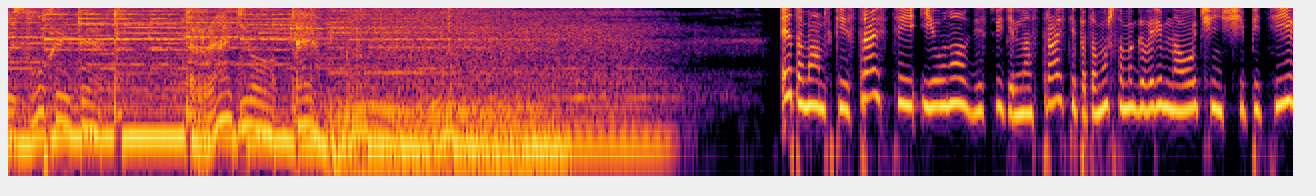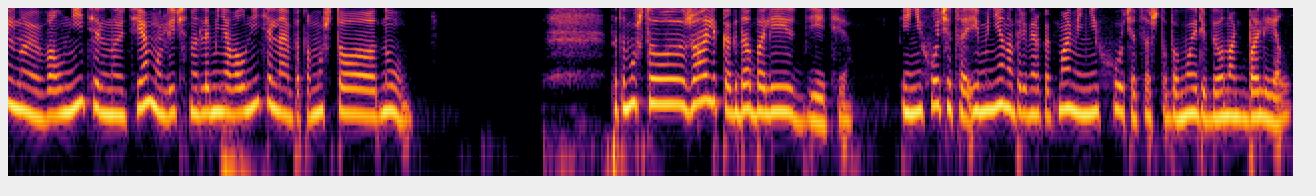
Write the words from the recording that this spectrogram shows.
Ви слухаєте Это мамские страсти, и у нас действительно страсти, потому что мы говорим на очень щепетильную, волнительную тему. Лично для меня волнительная, потому что, ну, Потому что жаль, когда болеют дети. И не хочется, и мне, например, как маме, не хочется, чтобы мой ребенок болел.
